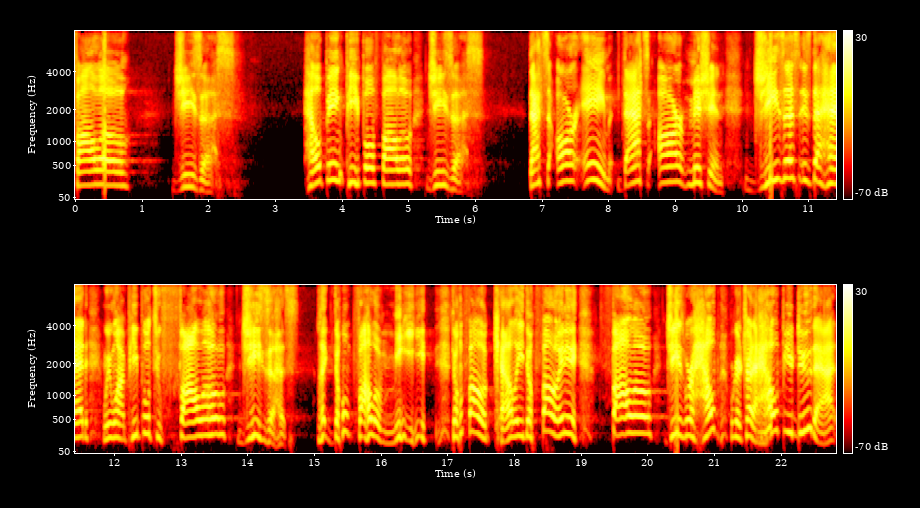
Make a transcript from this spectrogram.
follow Jesus. Helping people follow Jesus. That's our aim. That's our mission. Jesus is the head. We want people to follow Jesus. Like, don't follow me. Don't follow Kelly. Don't follow anything. Follow Jesus. We're help. We're to try to help you do that.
